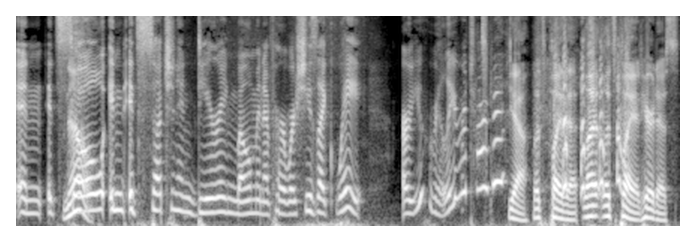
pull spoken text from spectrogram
and it's No. so and it's such an endearing moment of her where she's like, "Wait, are you really retarded?" yeah, let's play that. Let, let's play it. Here it is.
